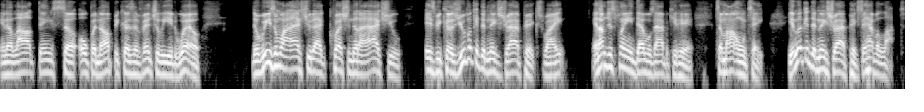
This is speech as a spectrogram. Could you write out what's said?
and allow things to open up because eventually it will. The reason why I asked you that question that I asked you is because you look at the Knicks draft picks, right? And I'm just playing devil's advocate here to my own take. You look at the Knicks draft picks, they have a lot,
